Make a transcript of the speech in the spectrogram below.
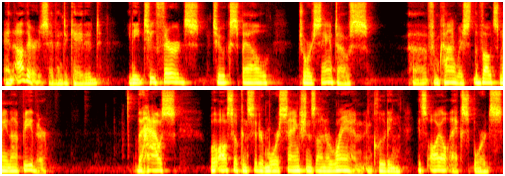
And others have indicated you need two thirds to expel George Santos uh, from Congress. The votes may not be there. The House will also consider more sanctions on Iran, including its oil exports,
